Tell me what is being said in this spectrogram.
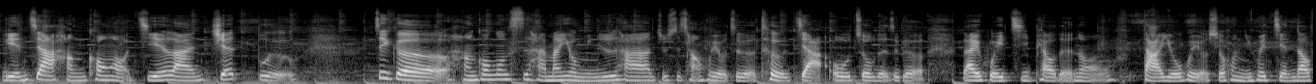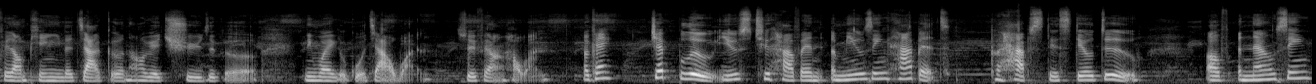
廉价航空哦，捷兰 JetBlue。这个航空公司还蛮有名，就是它就是常会有这个特价，欧洲的这个来回机票的那种大优惠，有时候你会捡到非常便宜的价格，然后可以去这个另外一个国家玩，所以非常好玩。OK，JetBlue used to have an amusing habit, perhaps they still do, of announcing,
